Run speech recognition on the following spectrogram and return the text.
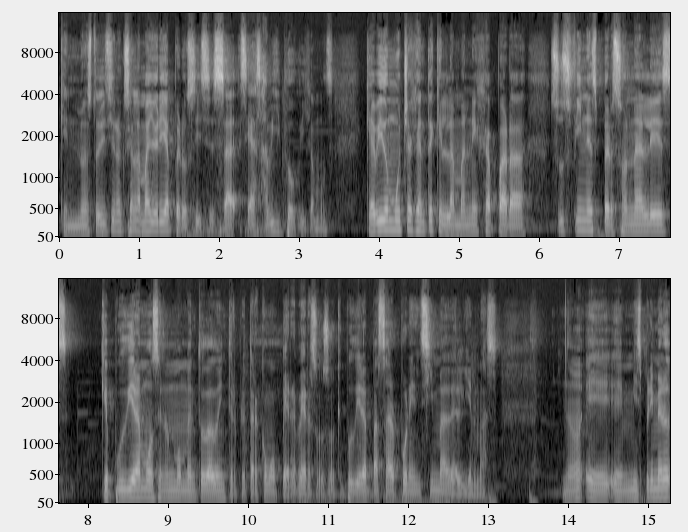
que no estoy diciendo que sean la mayoría, pero sí se ha sabido, digamos, que ha habido mucha gente que la maneja para sus fines personales que pudiéramos en un momento dado interpretar como perversos o que pudiera pasar por encima de alguien más. ¿No? Eh, eh, mis primeros,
